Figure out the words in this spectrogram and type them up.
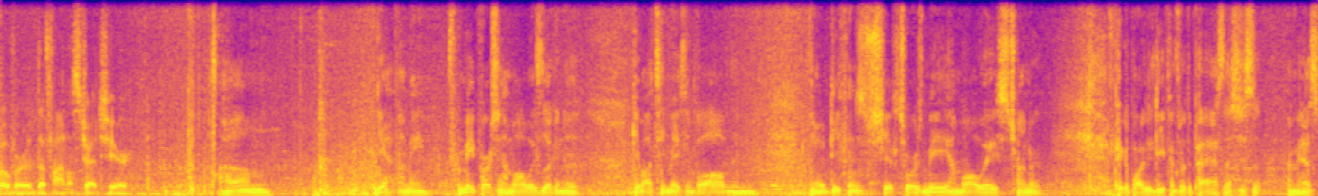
over the final stretch here? Um, yeah, I mean, for me personally, I'm always looking to get my teammates involved, and you know, defense shifts towards me. I'm always trying to pick apart the defense with the pass. That's just, I mean, that's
